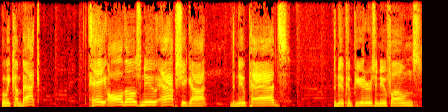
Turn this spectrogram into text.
When we come back, hey, all those new apps you got, the new pads, the new computers and new phones.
